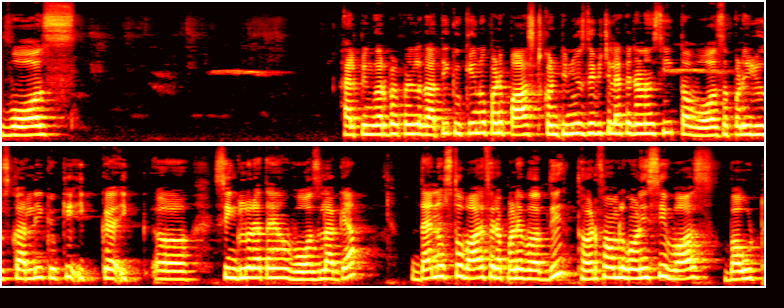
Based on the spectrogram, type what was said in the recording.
was helping verb ਆਪਾਂ ਨੇ ਲਗਾਤੀ ਕਿਉਂਕਿ ਇਹਨੂੰ ਆਪਾਂ ਨੇ ਪਾਸਟ ਕੰਟੀਨਿਊਸ ਦੇ ਵਿੱਚ ਲੈ ਕੇ ਜਾਣਾ ਸੀ, ਤਾਂ was ਆਪਾਂ ਨੇ ਯੂਜ਼ ਕਰ ਲਈ ਕਿਉਂਕਿ ਇੱਕ ਇੱਕ ਸਿੰਗੂਲਰ ਹੈ ਤਾਂ was ਲੱਗ ਗਿਆ। ਦੈਨ ਉਸ ਤੋਂ ਬਾਅਦ ਫਿਰ ਆਪਾਂ ਨੇ ਵਰਬ ਦੀ ਥਰਡ ਫਾਰਮ ਲਗਾਉਣੀ ਸੀ, was ਬਾਊਟ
